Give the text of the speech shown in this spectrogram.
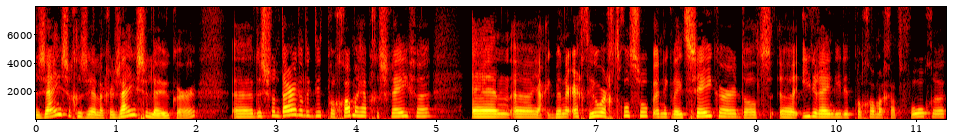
zijn ze gezelliger, zijn ze leuker. Uh, dus vandaar dat ik dit programma heb geschreven. En uh, ja, ik ben er echt heel erg trots op. En ik weet zeker dat iedereen die dit programma gaat volgen,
